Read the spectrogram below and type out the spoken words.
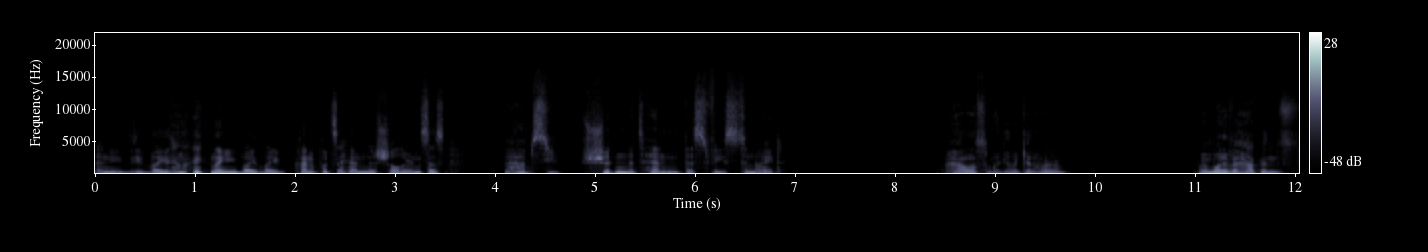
and he, he like like like like like kind of puts a hand on his shoulder and says, "Perhaps you shouldn't attend this feast tonight." How else am I gonna get home? When whatever happens,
